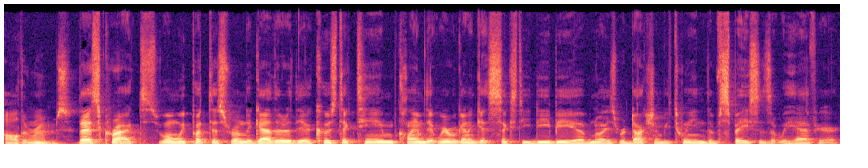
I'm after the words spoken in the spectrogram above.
all the rooms. That's correct. When we put this room together, the acoustic team claimed that we were going to get 60 dB of noise reduction between the spaces that we have here.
